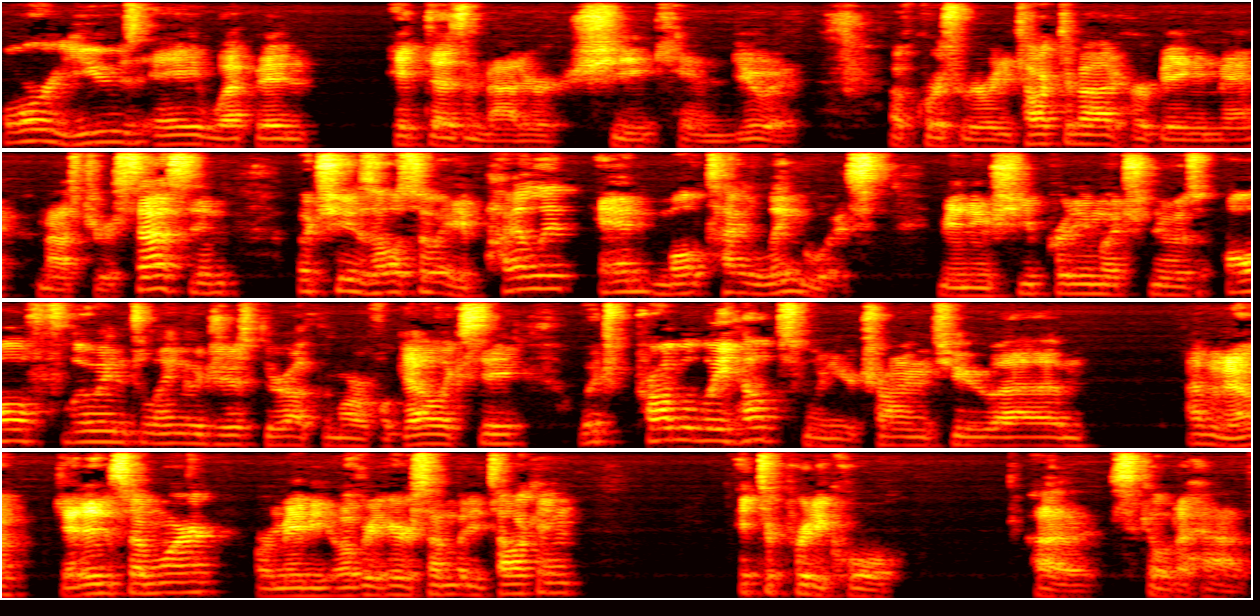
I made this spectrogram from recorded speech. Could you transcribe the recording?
or use a weapon, it doesn't matter. She can do it. Of course, we already talked about her being a ma- master assassin, but she is also a pilot and multilinguist, meaning she pretty much knows all fluent languages throughout the Marvel Galaxy, which probably helps when you're trying to, um, I don't know, get in somewhere or maybe overhear somebody talking. It's a pretty cool uh, skill to have.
